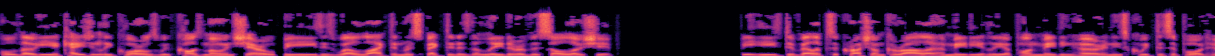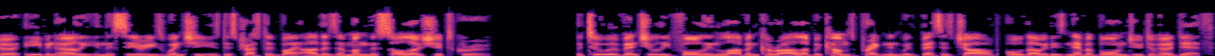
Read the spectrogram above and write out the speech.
Although he occasionally quarrels with Cosmo and Cheryl, BEs is well liked and respected as the leader of the solo ship. BEs develops a crush on Kerala immediately upon meeting her and is quick to support her, even early in the series when she is distrusted by others among the solo ship's crew. The two eventually fall in love and Kerala becomes pregnant with Bess's child, although it is never born due to her death.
